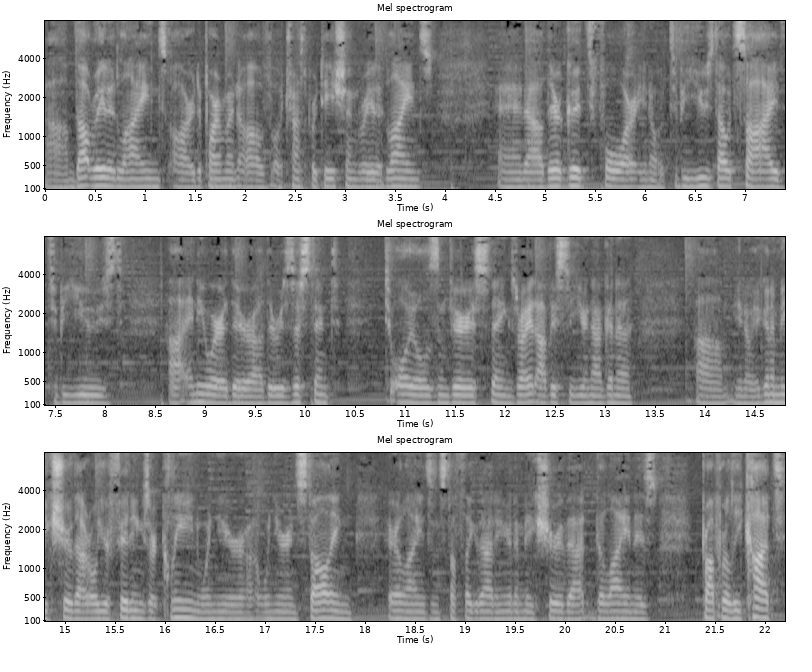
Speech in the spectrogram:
Um, dot rated lines are Department of, Transportation rated lines, and uh, they're good for you know to be used outside, to be used uh, anywhere. They're uh, they're resistant to oils and various things, right? Obviously, you're not gonna um, you know you're gonna make sure that all your fittings are clean when you're uh, when you're installing airlines and stuff like that. And you're gonna make sure that the line is properly cut.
